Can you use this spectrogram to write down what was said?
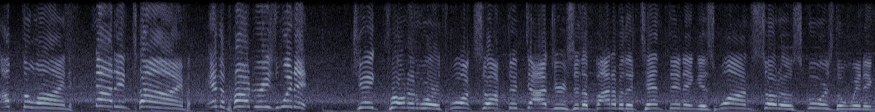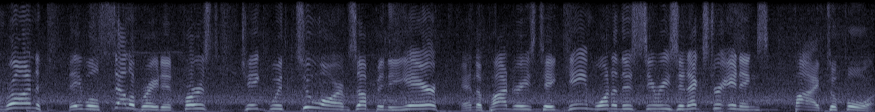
Up the line. Not in time. And the Padres win it. Jake Cronenworth walks off the Dodgers in the bottom of the 10th inning as Juan Soto scores the winning run. They will celebrate it first. Jake with two arms up in the air, and the Padres take game one of this series in extra innings, 5 to 4.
